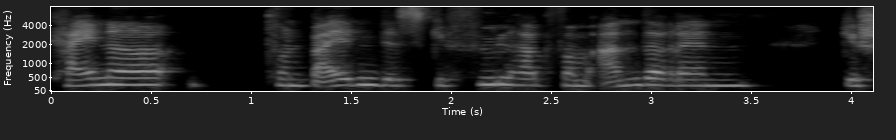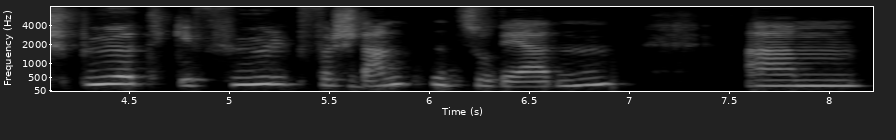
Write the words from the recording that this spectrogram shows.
keiner von beiden das Gefühl hat, vom anderen gespürt, gefühlt, verstanden zu werden, ähm,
